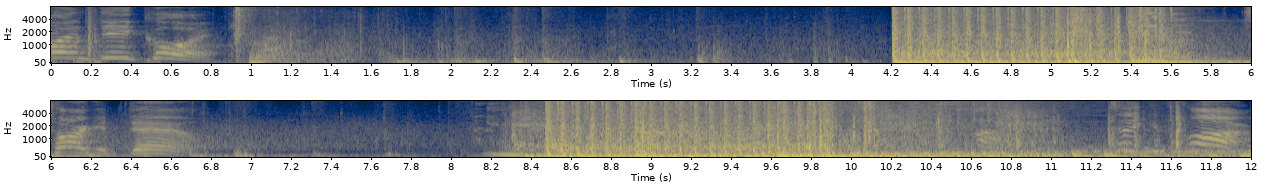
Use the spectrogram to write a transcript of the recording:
Deploying decoy. Target down. Ah, Taking fire.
